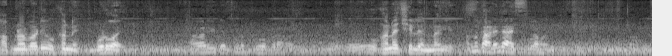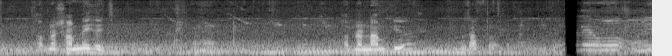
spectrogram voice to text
আপনার বাড়ি ওখানে বড়ুয়ায়? আমার গাড়ি পুরো ও- ওখানে ছিলেন নাকি? আমি গাড়িতে আসছিলাম ওই আপনার সামনেই হয়েছে? হ্যাঁ। আপনার নাম কি? মুজাফর ও উনি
